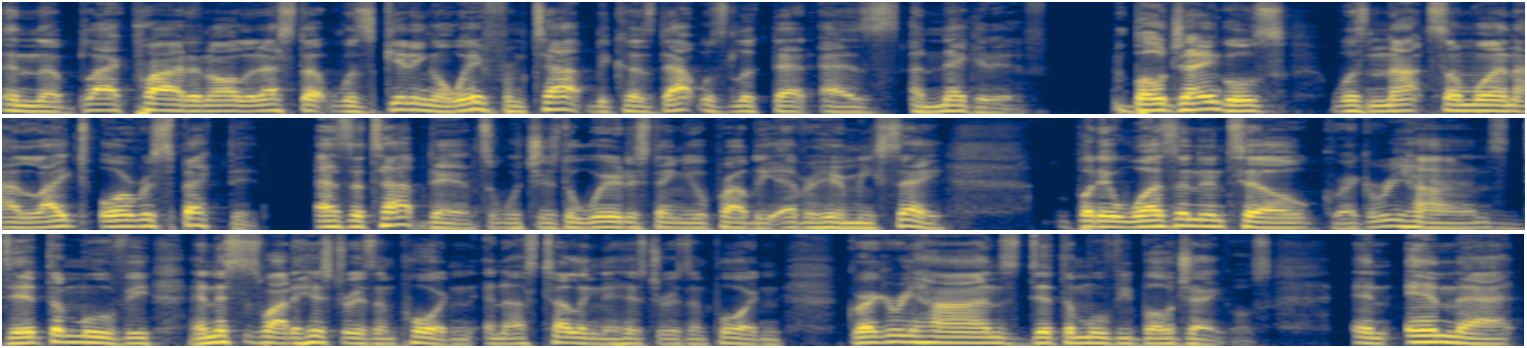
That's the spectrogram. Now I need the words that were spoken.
and the black pride and all of that stuff was getting away from tap because that was looked at as a negative. Bojangles was not someone I liked or respected as a tap dancer, which is the weirdest thing you'll probably ever hear me say. But it wasn't until Gregory Hines did the movie, and this is why the history is important, and us telling the history is important. Gregory Hines did the movie Bojangles, and in that,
